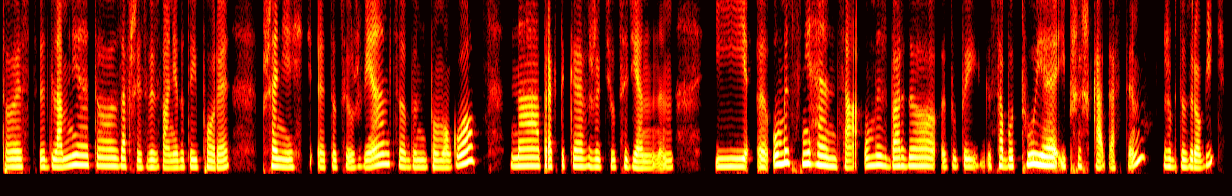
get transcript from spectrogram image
To jest y, dla mnie to zawsze jest wyzwanie do tej pory przenieść y, to, co już wiem, co by mi pomogło, na praktykę w życiu codziennym. I y, umysł zniechęca, umysł bardzo tutaj sabotuje i przeszkadza w tym, żeby to zrobić.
